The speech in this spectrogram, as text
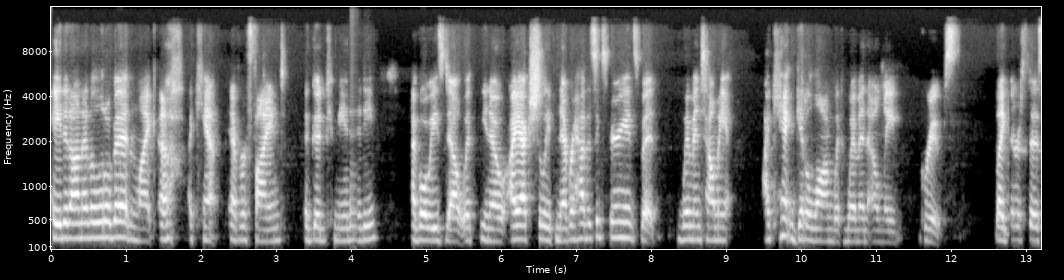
hated on it a little bit and like, ugh, I can't ever find a good community. I've always dealt with, you know, I actually have never had this experience, but women tell me I can't get along with women only groups. Like there's this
